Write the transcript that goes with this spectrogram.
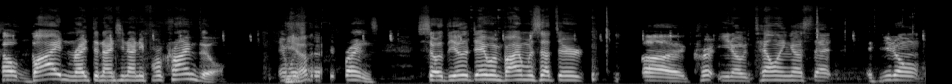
helped Biden write the 1994 crime bill, and was Yep. their friends. So the other day when Biden was up there, uh, you know, telling us that if you don't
